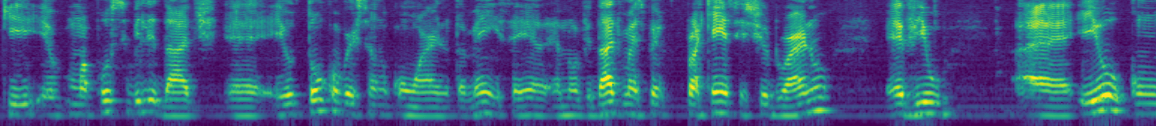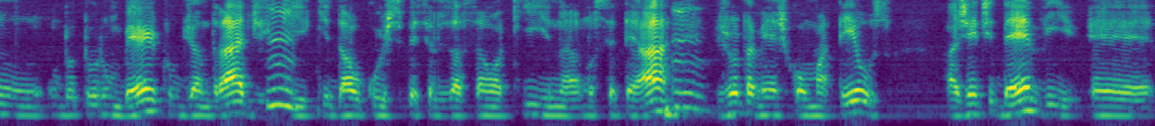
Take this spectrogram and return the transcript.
que é uma possibilidade. É, eu estou conversando com o Arno também, isso aí é, é novidade, mas para quem assistiu do Arno, é, viu. É, eu com o doutor Humberto de Andrade, Hum. que, que dá o curso de especialização aqui na, no CTA, Hum, juntamente com o Matheus, a gente deve. é,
